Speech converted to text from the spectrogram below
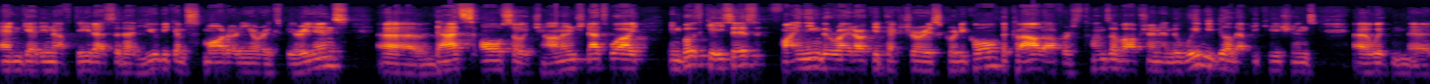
and get enough data so that you become smarter in your experience. Uh, that's also a challenge. That's why in both cases, finding the right architecture is critical. The cloud offers tons of options, and the way we build applications uh, with uh,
